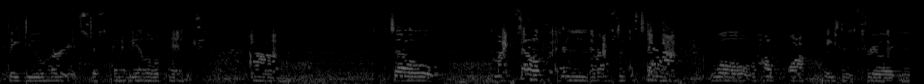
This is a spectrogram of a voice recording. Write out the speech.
If they do hurt, it's just going to be a little pinch. Um, so myself and the rest of the staff will help walk patients through it and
